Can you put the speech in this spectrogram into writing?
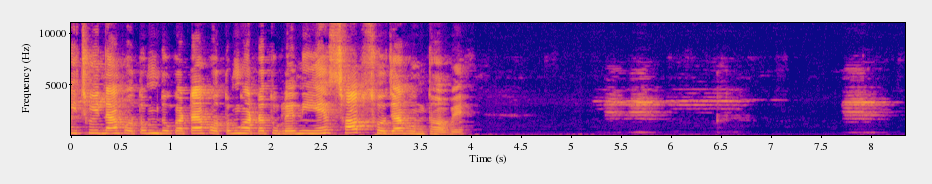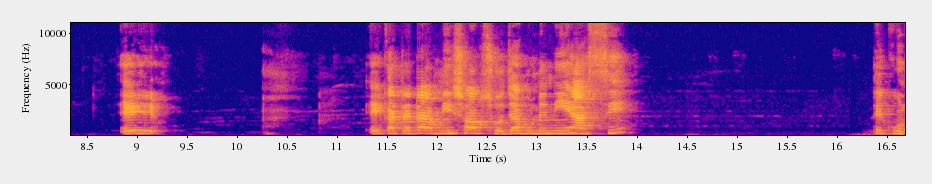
কিছুই না, প্রথম দু কাটা, প্রথম ঘরটা তুলে নিয়ে সব সোজা বুনতে হবে। এই এই কাঁটাটা আমি সব সোজা বুনে নিয়ে আসছি। দেখুন,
